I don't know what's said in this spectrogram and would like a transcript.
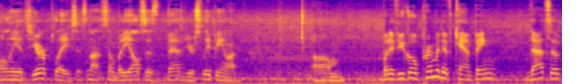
only it's your place. It's not somebody else's bed you're sleeping on. Um, but if you go primitive camping, that's a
